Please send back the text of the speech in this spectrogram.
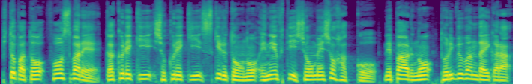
ピトパとフォースバレー、学歴、職歴、スキル等の NFT 証明書発行、ネパールのトリブバン大から、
